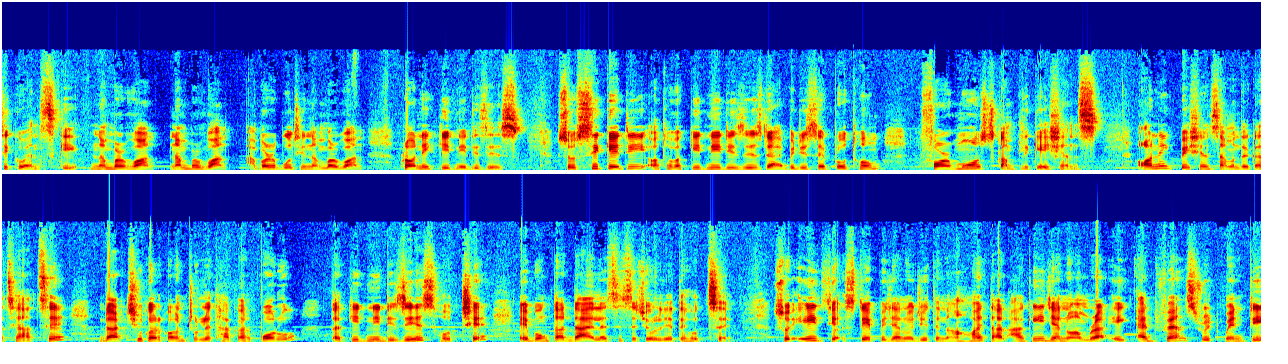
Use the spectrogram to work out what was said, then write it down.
সিকোয়েন্স কী? নাম্বার ওয়ান নাম্বার ওয়ান আবারও বলছি number one chronic kidney disease so CKD অথবা কিডনি ডিজিজ ডায়াবেটিসের প্রথম ফরমোস্ট কমপ্লিকেশনস অনেক পেশেন্টস আমাদের কাছে আছে। ব্লাড সুগার কন্ট্রোলে থাকার পরও তার কিডনি ডিজিজ হচ্ছে এবং তার ডায়ালাসিসে চলে যেতে হচ্ছে। সো এই স্টেপে যেন যেতে না হয়, তার আগেই যেন আমরা এই অ্যাডভান্স ট্রিটমেন্টটি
